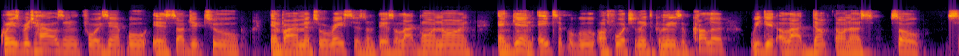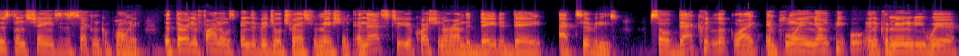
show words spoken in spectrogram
Queensbridge Housing, for example, is subject to environmental racism. There's a lot going on. And again, atypical, unfortunately, to communities of color, we get a lot dumped on us. So systems change is the second component. The third and final is individual transformation. And that's to your question around the day-to-day activities. So that could look like employing young people in a community where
